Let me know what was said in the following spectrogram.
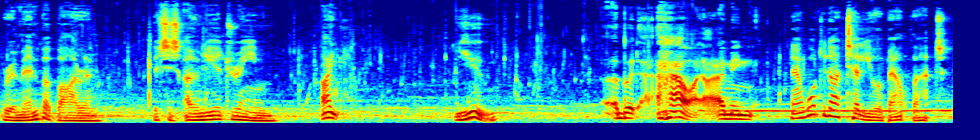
Remember, Byron, this is only a dream. I. You? Uh, but how? I, I mean. Now, what did I tell you about that?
